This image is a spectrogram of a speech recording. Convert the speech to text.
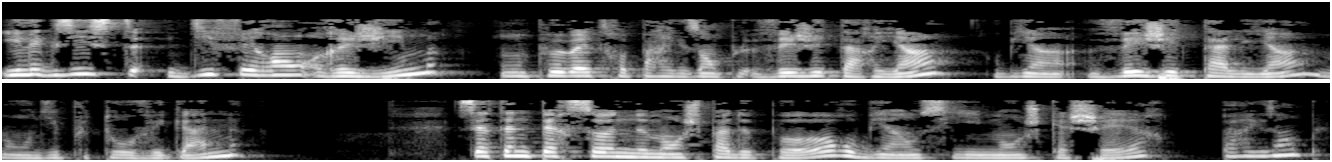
Il existe différents régimes. On peut être par exemple végétarien ou bien végétalien, mais on dit plutôt vegan. Certaines personnes ne mangent pas de porc ou bien aussi mangent cachère, par exemple.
